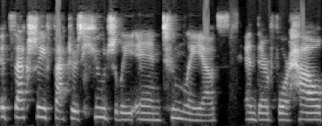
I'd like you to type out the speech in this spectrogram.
it's actually factors hugely in tomb layouts and therefore how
